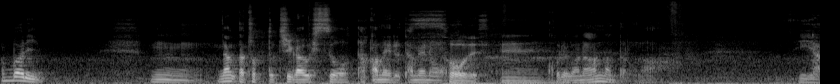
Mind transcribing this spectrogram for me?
やっぱりうんなんかちょっと違う質を高めるためのそうですね。これは何なんだろうな。いや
